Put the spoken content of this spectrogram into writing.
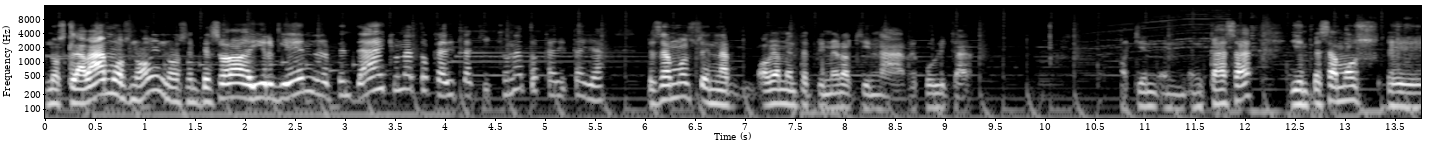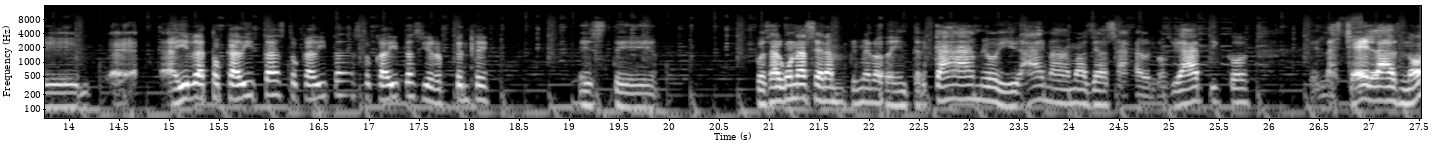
nos clavamos, ¿no? Y nos empezó a ir bien, de repente, ay, que una tocadita aquí, que una tocadita allá. Empezamos en la, obviamente primero aquí en la República, aquí en, casa, y empezamos eh, a ir a tocaditas, tocaditas, tocaditas y de repente, este, pues algunas eran primero de intercambio y, ay, nada más ya sabes, los viáticos, las chelas, ¿no?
